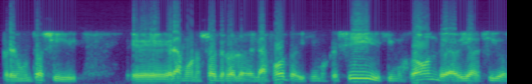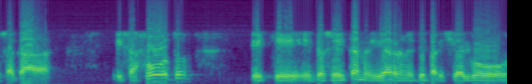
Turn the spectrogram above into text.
preguntó si eh, éramos nosotros los de la foto, dijimos que sí, dijimos dónde habían sido sacadas esas fotos. Este, entonces esta medida realmente parecía algo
